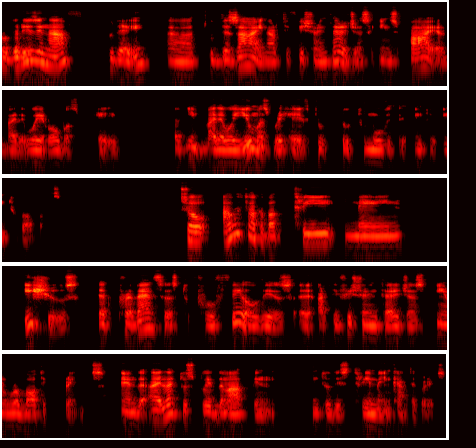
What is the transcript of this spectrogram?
So there is enough today uh, to design artificial intelligence inspired by the way robots behave, uh, by the way humans behave to, to, to move it into, into robots. So I will talk about three main issues that prevents us to fulfill this uh, artificial intelligence in robotic brains. And I like to split them up in, into these three main categories.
